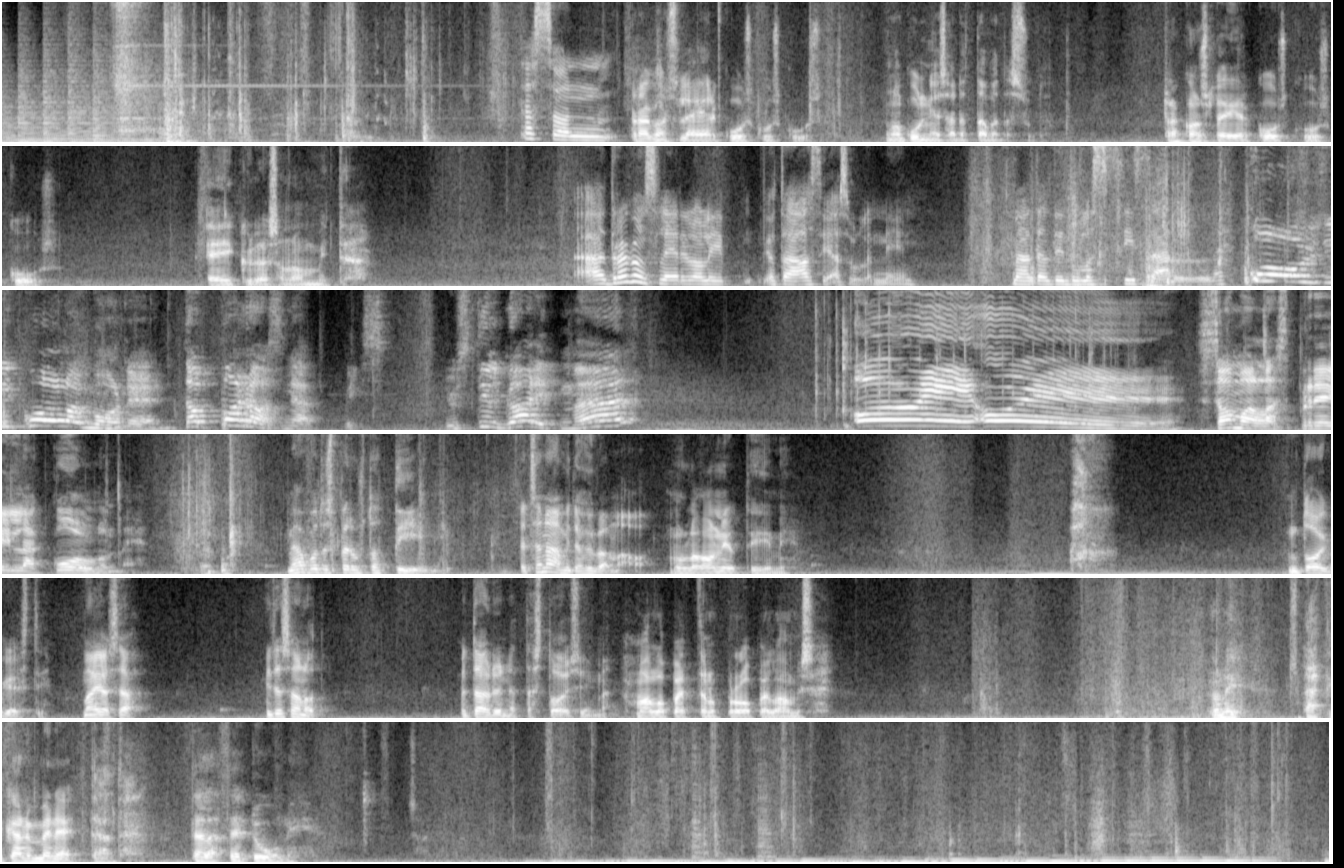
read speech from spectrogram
Tässä on... Dragon Slayer 666. Mulla on kunnia saada tavata sut. Dragon Slayer 666. Ei kyllä sano mitään. Ää, Dragon Slayerilla oli jotain asiaa sulle, niin me ajateltiin tulla sisälle. Kuusi kolmonen! Tää on paras näppis! You still got it, man? Oi, oi! Samalla spreillä kolme. Mehän voitais perustaa tiimi. Et sä näe, miten hyvä mä oon. Mulla on jo tiimi. Mut oikeesti, mä ja sä. Mitä sanot? Me täydennettäis toisiimme. Mä oon lopettanut pro-pelaamisen. No niin, lähtekää nyt menee täältä. Tää lähtee duuniin.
